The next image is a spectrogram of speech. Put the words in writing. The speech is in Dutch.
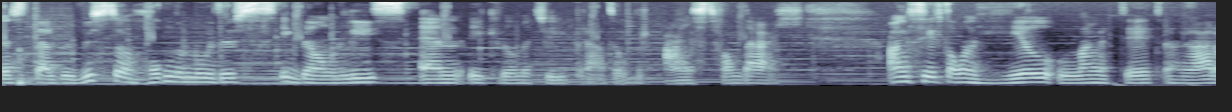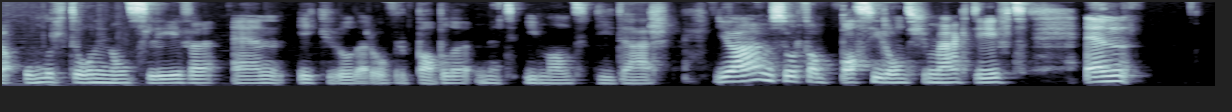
Luistert naar Bewuste Hondenmoeders. Ik ben Annelies en ik wil met jullie praten over angst vandaag. Angst heeft al een heel lange tijd een rare ondertoon in ons leven en ik wil daarover babbelen met iemand die daar ja, een soort van passie rond gemaakt heeft. En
